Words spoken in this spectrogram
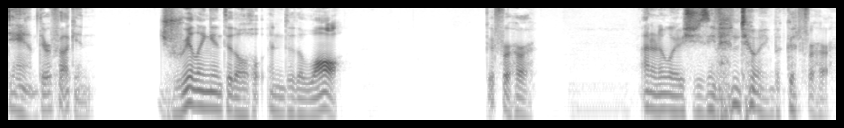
Damn, they're fucking drilling into the into the wall. Good for her. I don't know what she's even doing, but good for her.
